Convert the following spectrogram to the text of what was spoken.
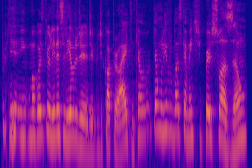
Porque uma coisa que eu li nesse livro de, de, de copywriting, que é, que é, um livro basicamente de persuasão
